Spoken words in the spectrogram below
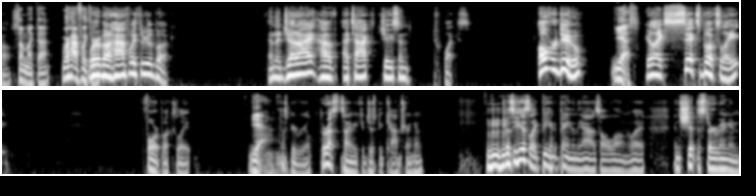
30. Oh, Something like that. We're halfway through. we're about halfway through the book. And the Jedi have attacked Jason twice. Overdue. yes. You're like six books late. Four books late. Yeah. Let's be real. The rest of the time, you could just be capturing him. Mm-hmm. Because he is like being a pain in the ass all along the way and shit disturbing and,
